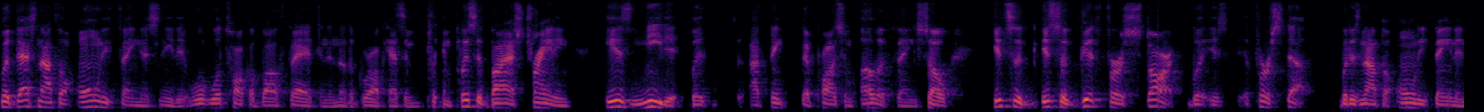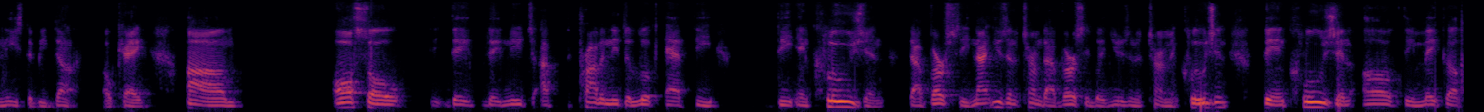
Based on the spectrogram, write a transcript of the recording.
but that's not the only thing that's needed. We'll, we'll talk about that in another broadcast. Impl- implicit bias training is needed, but I think there are probably some other things. So it's a it's a good first start, but it's a first step, but it's not the only thing that needs to be done. Okay. Um, also, they they need to, I probably need to look at the the inclusion diversity, not using the term diversity, but using the term inclusion, the inclusion of the makeup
